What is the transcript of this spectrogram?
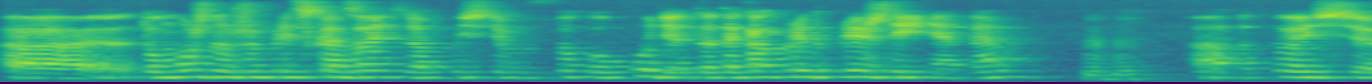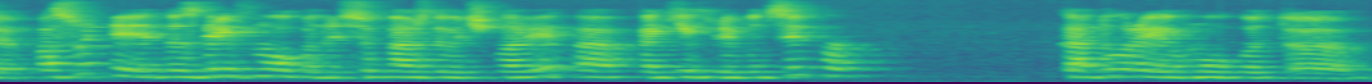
а, то можно уже предсказать, допустим, кто уходит. Это как предупреждение, да? Uh-huh. То есть, по сути, это сдрифмованность у каждого человека каких-либо цифр, которые могут э,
